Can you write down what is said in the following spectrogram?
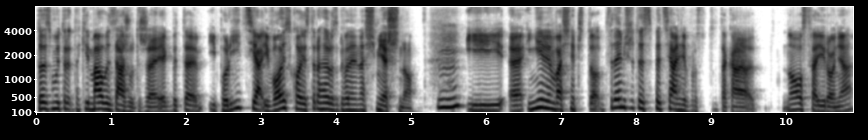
to jest mój taki mały zarzut, że jakby te i policja, i wojsko jest trochę rozgrywane na śmieszno. Mm. I, e, I nie wiem właśnie, czy to. Wydaje mi się, że to jest specjalnie po prostu taka no, ostra ironia,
